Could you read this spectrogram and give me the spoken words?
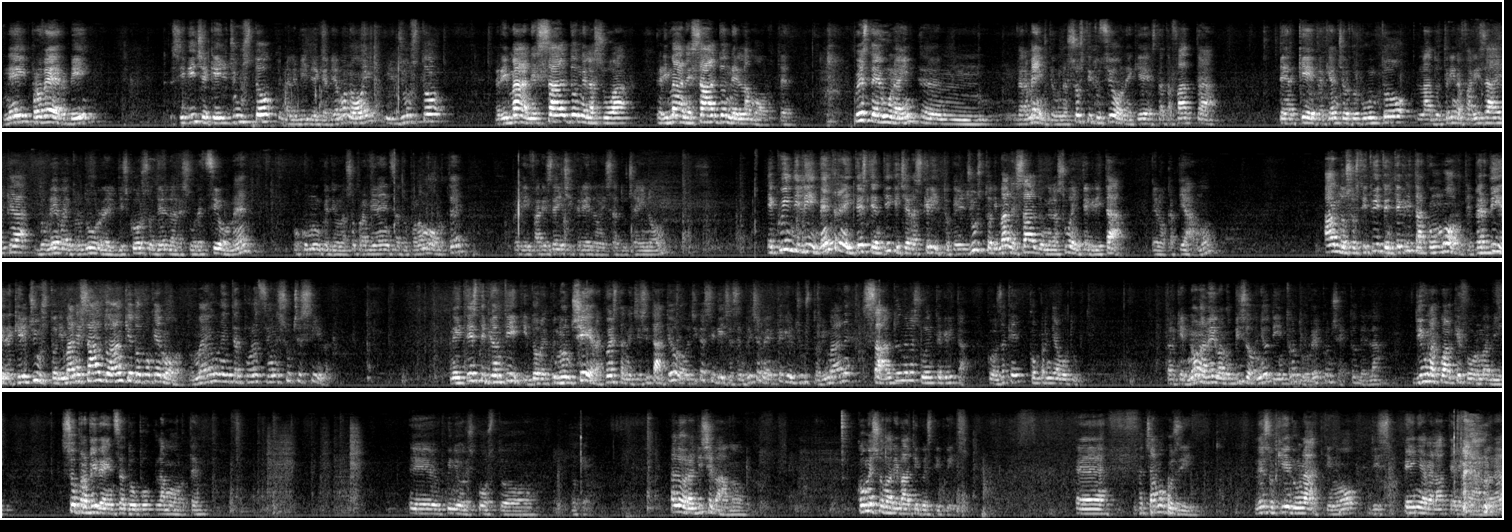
nei proverbi si dice che il giusto, nelle Bibbie che abbiamo noi, il giusto rimane saldo nella sua rimane saldo nella morte. Questa è una, ehm, veramente una sostituzione che è stata fatta perché? Perché a un certo punto la dottrina farisaica doveva introdurre il discorso della resurrezione o comunque di una sopravvivenza dopo la morte, perché i farisei ci credono, i sadducei no. E quindi lì, mentre nei testi antichi c'era scritto che il giusto rimane saldo nella sua integrità, e lo capiamo, hanno sostituito integrità con morte, per dire che il giusto rimane saldo anche dopo che è morto, ma è una interpolazione successiva. Nei testi più antichi, dove non c'era questa necessità teologica, si dice semplicemente che il giusto rimane saldo nella sua integrità, cosa che comprendiamo tutti, perché non avevano bisogno di introdurre il concetto della, di una qualche forma di sopravvivenza dopo la morte. E quindi ho risposto Ok. Allora, dicevamo, come sono arrivati questi quiz? Eh, facciamo così. Adesso chiedo un attimo di spegnere la telecamera.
